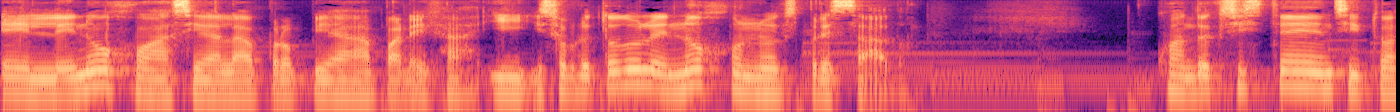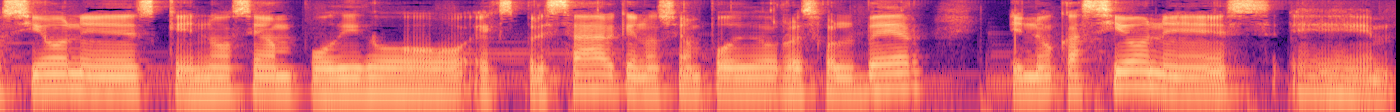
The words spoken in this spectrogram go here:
el enojo hacia la propia pareja y, sobre todo el enojo no expresado. Cuando existen situaciones que no se han podido expresar, que no se han podido resolver, en ocasiones eh,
